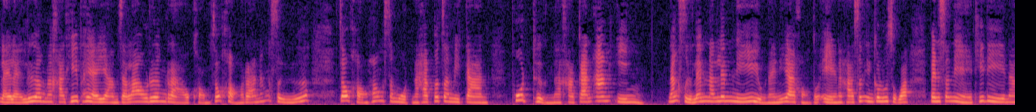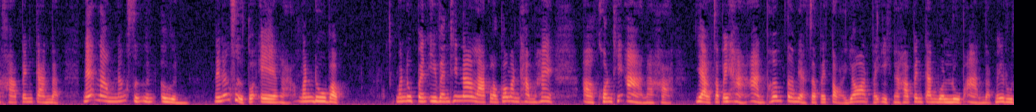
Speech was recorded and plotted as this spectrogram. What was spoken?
หลาย ๆ เรื่องนะคะ ที่พยายามจะเล่าเรื่องราวของเจ้าของร้านหนังสือ เจ้าของห้องสมุดนะคะ ก็จะมีการพูดถึงนะคะ การอ้างอิงหนังสือเล่มนั้นเล่มนี้อยู่ในนิยายของตัวเองนะคะ ซึ่งอิงก็รู้สึกว่าเป็นเสน่ห์ที่ดีนะคะ เป็นการแบบแนะนำหนังสืออื่น ๆ ในหนังสือตัวเองอะ่ะมันดูแบบมันดูเป็นอีเวนท์ที่น่ารักแล้วก็มันทำให้คนที่อ่านนะคะ อยากจะไปหาอ่านเพิ่มเติมอยากจะไปต่อยอดไปอีกนะคะ เป็นการวนลูปอ่านแบบไม่รู้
